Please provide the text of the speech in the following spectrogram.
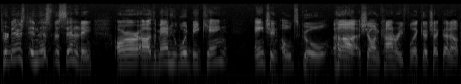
produced in this vicinity are uh, The Man Who Would Be King, ancient old school uh, Sean Connery flick. Go check that out.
